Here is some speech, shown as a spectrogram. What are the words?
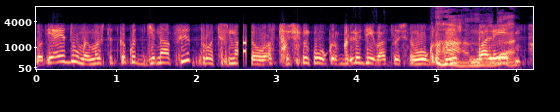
Вот я и думаю, может, это какой-то геноцид против нашего Восточного округа, людей Восточного округа, ага, ну, болезнь. Да.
